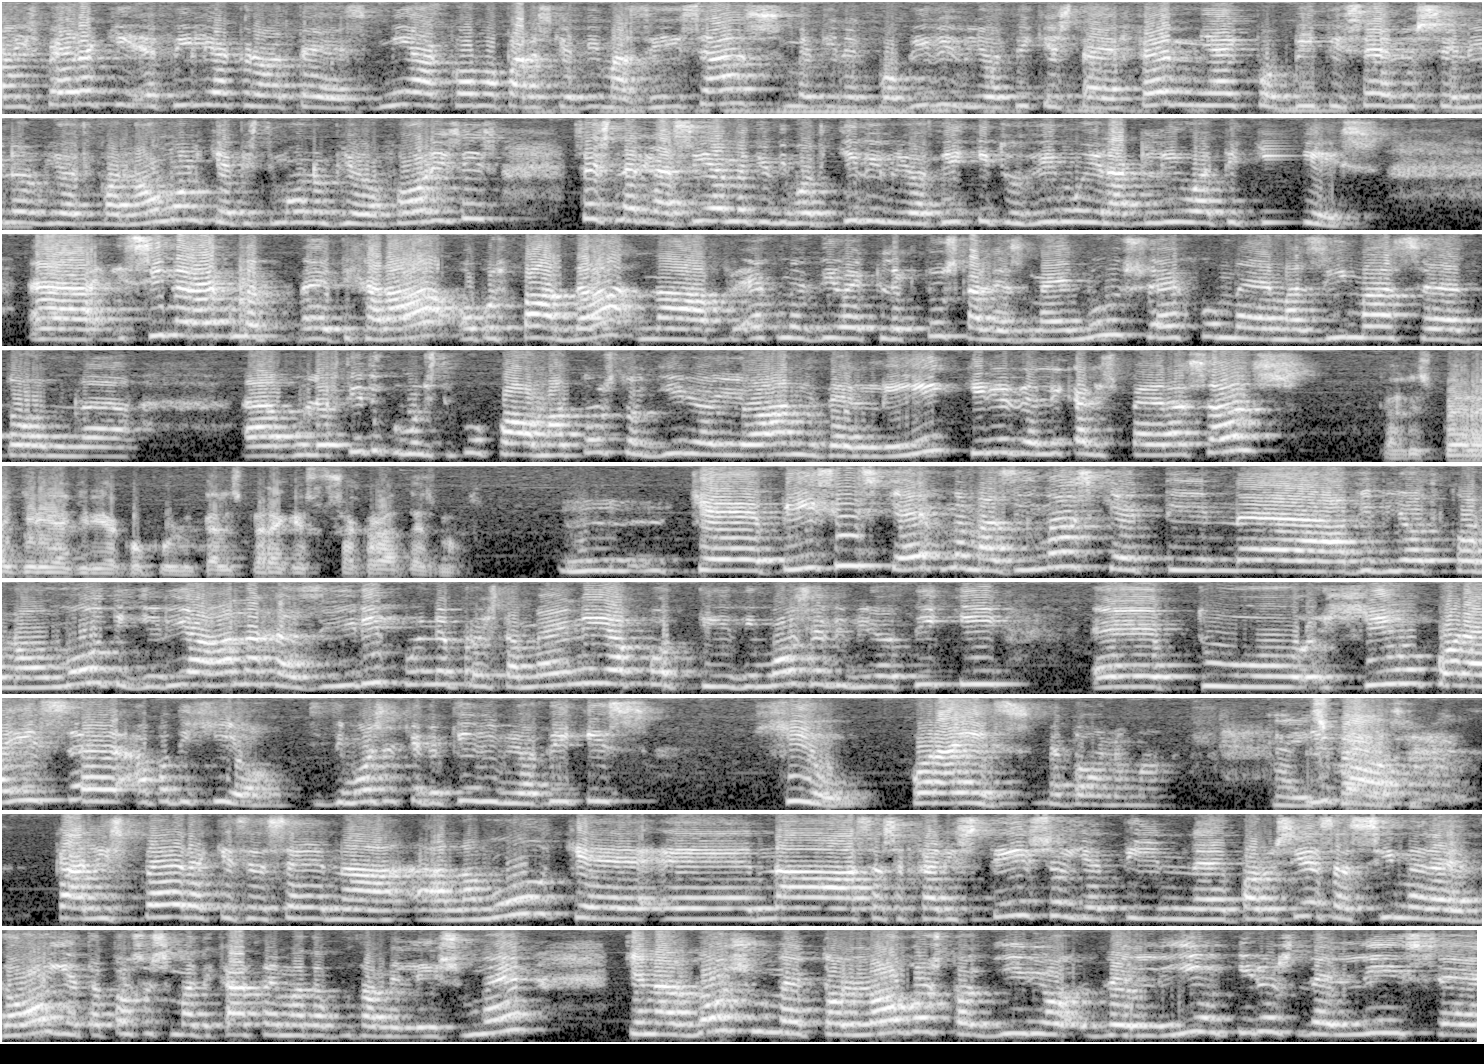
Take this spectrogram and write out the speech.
Καλησπέρα φίλοι ακροατές. Μία ακόμα Παρασκευή μαζί σας με την εκπομπή Βιβλιοθήκες στα FM, μια εκπομπή της Ένωσης Ελλήνων Βιβλιοθηκονόμων και Επιστημόνων Πληροφόρησης σε συνεργασία με τη Δημοτική Βιβλιοθήκη του Δήμου Ηρακλείου Αττικής. Ε, σήμερα έχουμε ε, τη χαρά, όπως πάντα, να έχουμε δύο εκλεκτούς καλεσμένους. Έχουμε μαζί μας ε, τον ε, βουλευτή του Κομμουνιστικού Κόμματος, τον κύριο Ιωάννη Δελή. Κύριε Δελή, καλησπέρα σας. Καλησπέρα κυρία Κυριακοπούλου, καλησπέρα και στους ακροατές μας. Και επίσης και έχουμε μαζί μας και την ε, βιβλιοθηκονόμο, την κυρία Άννα Χαζήρη, που είναι προϊσταμένη από τη Δημόσια Βιβλιοθήκη ε, του Χίου Κοραής ε, από τη Χίο, της Δημόσιας Κεντρικής Βιβλιοθήκης Χίου Κοραής με το όνομα. Καλησπέρα. Λοιπόν, Καλησπέρα και σε σένα Άννα μου και ε, να σας ευχαριστήσω για την ε, παρουσία σας σήμερα εδώ για τα τόσο σημαντικά θέματα που θα μιλήσουμε και να δώσουμε το λόγο στον κύριο Δελή. Ο κύριος Δελής ε,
